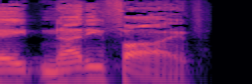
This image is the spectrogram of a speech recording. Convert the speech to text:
Eight ninety-five.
